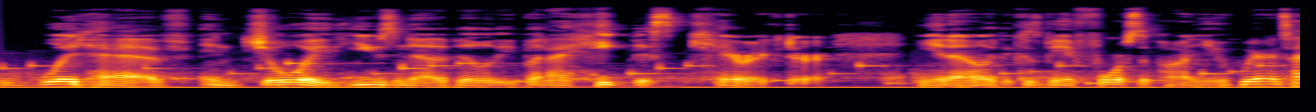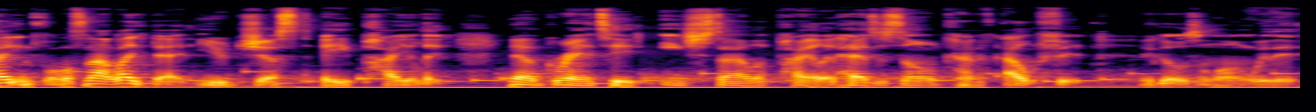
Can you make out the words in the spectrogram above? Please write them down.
would have enjoyed using that ability, but I hate this character, you know, because being forced upon you. Where in Titanfall, it's not like that. You're just a pilot. Now, granted, each style of pilot has its own kind of outfit that goes along with it,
